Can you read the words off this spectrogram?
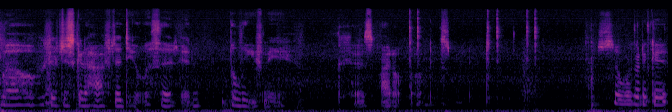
well, you're just gonna have to deal with it and believe me because I don't know to explain it. So we're gonna get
